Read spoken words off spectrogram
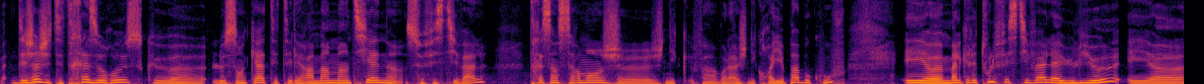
Bah, Déjà, j'étais très heureuse que euh, le 104 et Télérama maintiennent ce festival. Très sincèrement, je, n'y enfin, voilà, croyais pas beaucoup. Et euh, malgré tout, le festival a eu lieu. Et, euh,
